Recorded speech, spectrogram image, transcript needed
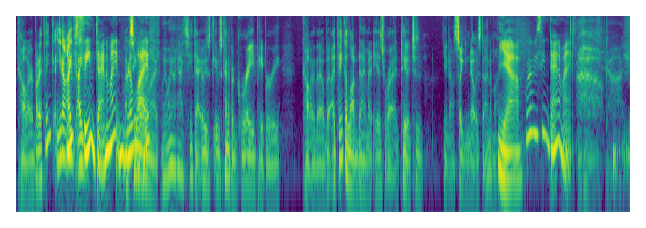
color, but I think you know You've I, I seen dynamite in I've real seen life? dynamite. Wait, where did I see that? It was it was kind of a gray papery color though, but I think a lot of dynamite is red too. To you know, so you know it's dynamite. Yeah. Where have you seen dynamite? Oh gosh,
